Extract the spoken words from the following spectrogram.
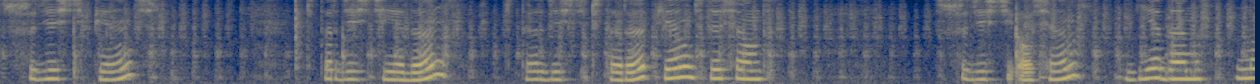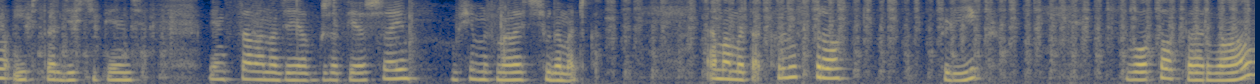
35, 41, 44, 50, 38, 1, no i 45. Więc cała nadzieja w grze pierwszej. Musimy znaleźć siódemeczkę. A mamy tak, lustro, plik, złoto, perła,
